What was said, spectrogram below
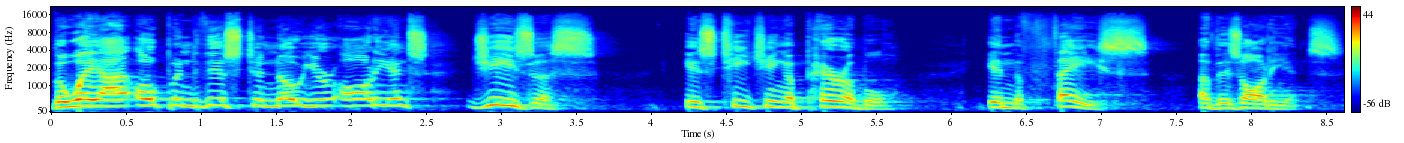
The way I opened this to know your audience, Jesus is teaching a parable in the face of his audience.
